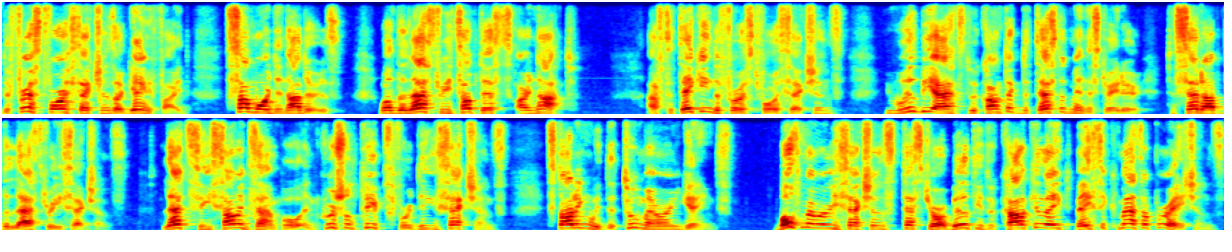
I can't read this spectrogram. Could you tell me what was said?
The first four sections are gamified, some more than others, while the last three subtests are not. After taking the first four sections, you will be asked to contact the test administrator to set up the last three sections. Let's see some example and crucial tips for these sections, starting with the two memory games. Both memory sections test your ability to calculate basic math operations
